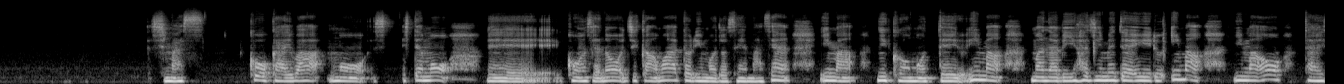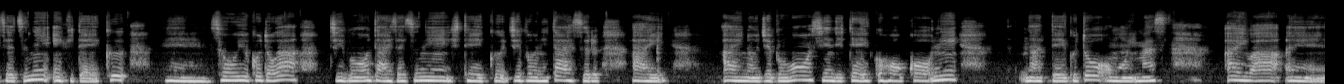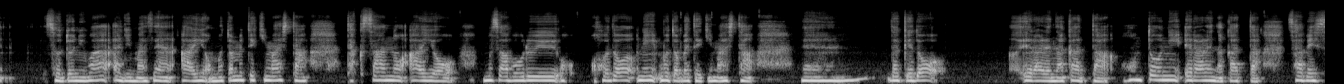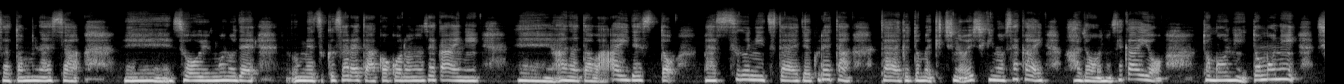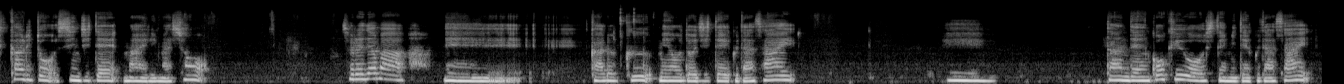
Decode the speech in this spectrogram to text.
します。後悔はもうしても、えー、今世の時間は取り戻せません。今、肉を持っている。今、学び始めている。今、今を大切に生きていく、えー、そういうことが自分を大切にしていく、自分に対する愛、愛の自分を信じていく方向になっていくと思います。愛は、えー、外にはありません。愛を求めてきました。たくさんの愛をむさぼるほどに求めてきました。えー、だけど、得られなかった。本当に得られなかった。寂しさと虚しさ、えー、そういうもので埋め尽くされた心の世界に、えー、あなたは愛ですとまっすぐに伝えてくれた大学留基地の意識の世界、波動の世界を共に共にしっかりと信じて参りましょう。それでは、えー、軽く目を閉じてください。えー、丹田呼吸をしてみてください。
